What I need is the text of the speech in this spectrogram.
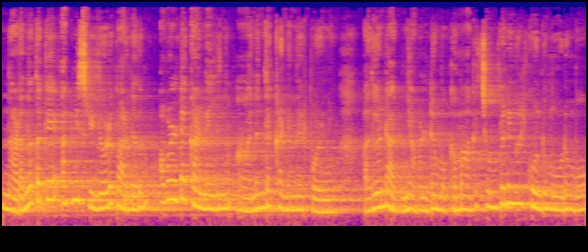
നടന്നതൊക്കെ അഗ്നി ശ്രീയോട് പറഞ്ഞതും അവളുടെ കണ്ണിൽ നിന്നും ആനന്ദ കണ്ണുനീർ പൊഴിഞ്ഞു. അതുകൊണ്ട് അഗ്നി അവളുടെ മുഖമാകെ ചുംബനങ്ങൾ കൊണ്ട് മൂടുമ്പോൾ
